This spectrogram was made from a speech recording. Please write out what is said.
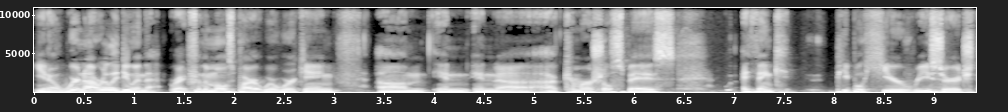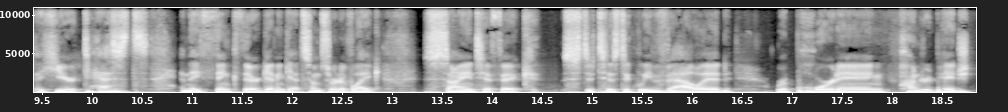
you know we're not really doing that right? For the most part we're working um, in in uh, a commercial space. I think people hear research they hear tests and they think they're going to get some sort of like scientific statistically valid reporting 100 page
